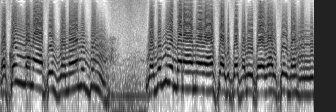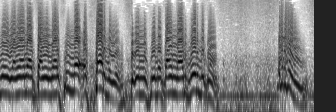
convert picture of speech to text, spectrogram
وكلنا في الزمان الجنة. وجميع برانا واسطة كتفلي پیغال سے در ہندگی زمانہ تنگاسی میں اختار بھی کہ مصیبتان مجبور بکن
